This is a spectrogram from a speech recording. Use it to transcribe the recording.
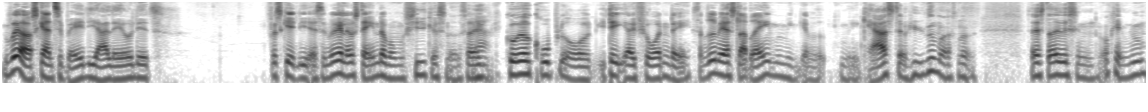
nu vil jeg også gerne tilbage lige og lave lidt forskellige, altså jeg vil gerne lave stand-up og musik og sådan noget, så jeg Ja. har gået og grublet over idéer i 14 dage. Så jeg ved med, at jeg slappet af med min, jeg ved, min kæreste og hygget mig og sådan noget. Så er jeg stadigvæk sådan, okay, nu,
